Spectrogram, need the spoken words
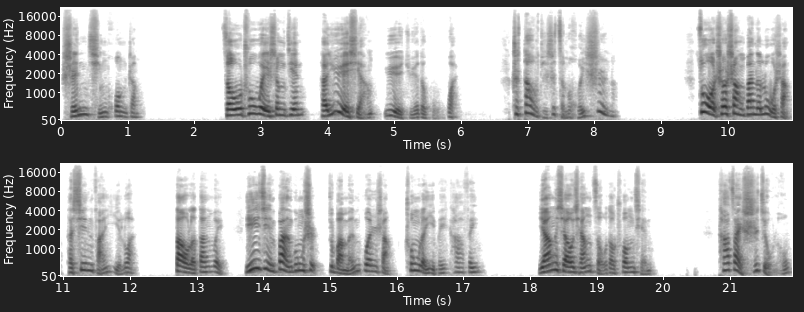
神情慌张。走出卫生间，他越想越觉得古怪，这到底是怎么回事呢？坐车上班的路上，他心烦意乱。到了单位，一进办公室就把门关上，冲了一杯咖啡。杨小强走到窗前，他在十九楼，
